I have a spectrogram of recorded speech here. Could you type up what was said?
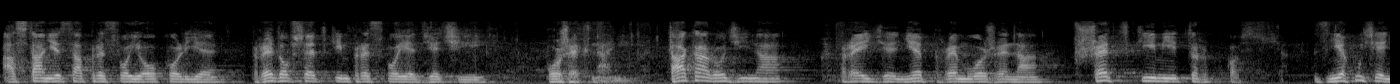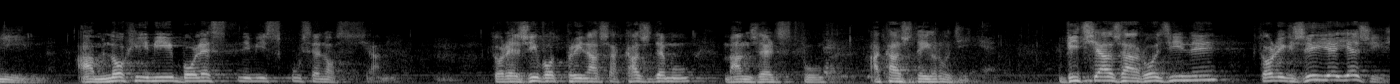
a stane sa pre svoje okolie, predovšetkým pre svoje deti, požehnaním. Taká rodina prejde nepremôžená všetkými trpkosťami, znechutením a mnohými bolestnými skúsenosťami ktoré život prináša každému manželstvu a každej rodine. Vyťaža rodiny, ktorých žije Ježiš.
